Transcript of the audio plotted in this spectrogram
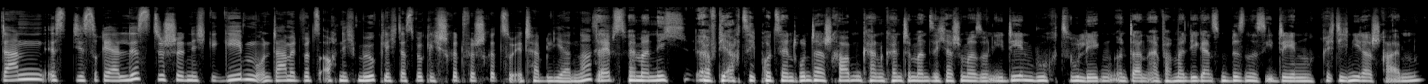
dann ist das Realistische nicht gegeben und damit wird es auch nicht möglich, das wirklich Schritt für Schritt zu etablieren. Ne? Selbst wenn man nicht auf die 80 Prozent runterschrauben kann, könnte man sich ja schon mal so ein Ideenbuch zulegen und dann einfach mal die ganzen Business-Ideen richtig niederschreiben.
